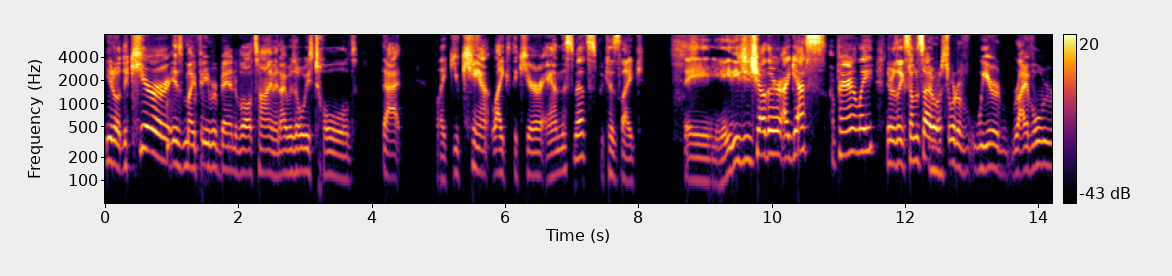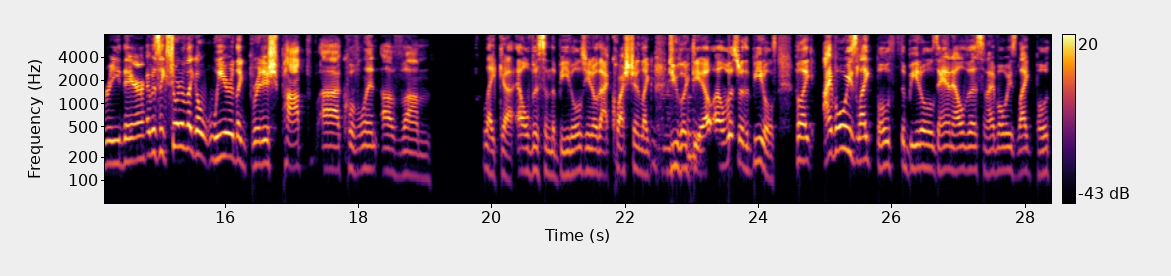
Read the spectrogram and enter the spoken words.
you know, The Cure is my favorite band of all time, and I was always told that like you can't like The Cure and the Smiths because like they hated each other. I guess apparently there was like some sort of, mm-hmm. sort of weird rivalry there. It was like sort of like a weird like British pop uh, equivalent of um like uh, Elvis and the Beatles, you know, that question, like, mm-hmm. do you like the mm-hmm. El- Elvis or the Beatles? But like, I've always liked both the Beatles and Elvis, and I've always liked both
